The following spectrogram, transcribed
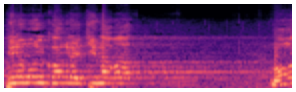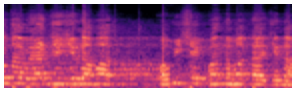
তৃণমূল কংগ্রেস জিন্দাবাদ, মমতা ব্যানার্জি জিন্দাবাদ। অভিষেক বন্দ্যোপাধ্যায় জিন্দাবাদ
